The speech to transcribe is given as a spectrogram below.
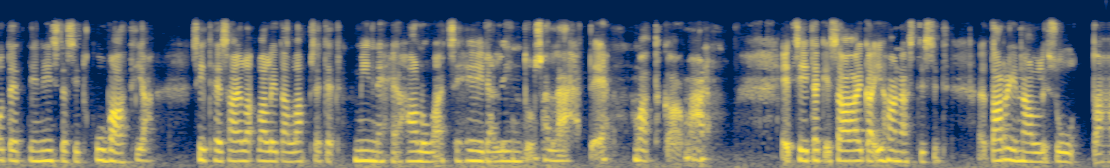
otettiin niistä sitten kuvat ja sitten he saivat valita lapset, että minne he haluavat, että se heidän lintunsa lähtee matkaamaan. Et siitäkin saa aika ihanasti sit tarinallisuutta,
